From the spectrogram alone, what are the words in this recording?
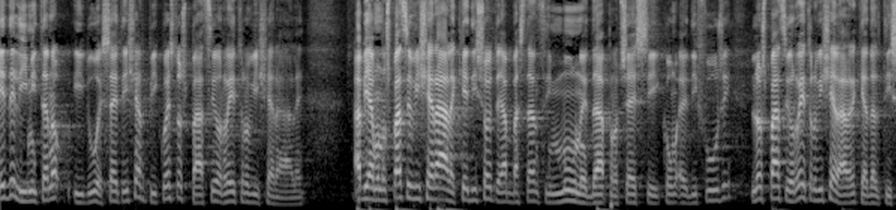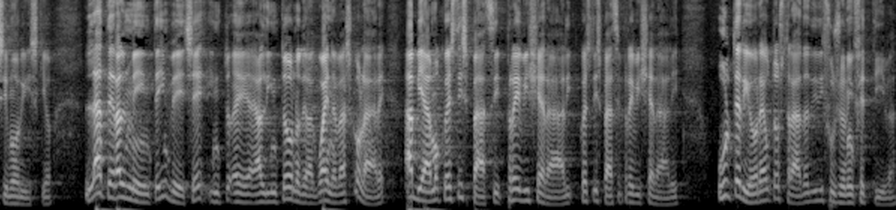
e delimitano i due setti di Charpie questo spazio retroviscerale. Abbiamo uno spazio viscerale che di solito è abbastanza immune da processi eh, diffusi, lo spazio retroviscerale che è ad altissimo rischio. Lateralmente invece, eh, all'intorno della guaina vascolare, abbiamo questi spazi previscerali, questi spazi previscerali, ulteriore autostrada di diffusione infettiva.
